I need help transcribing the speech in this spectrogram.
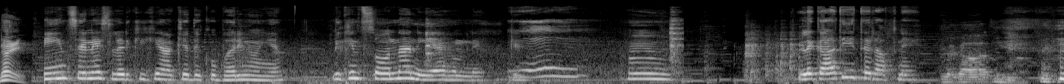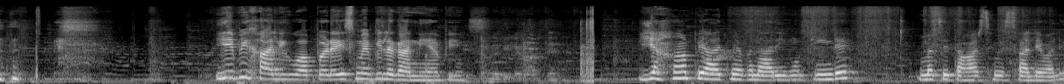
नहीं। नींद से ना इस लड़की की आँखें देखो भरी हुई हैं लेकिन सोना नहीं है हमने। हम्म। लगा दी इधर आपने। लगा दी। ये भी खाली हुआ पड़ा है इसमें भी लगानी है अभी। इसमें भी लगाते हैं। यहाँ पे आज मैं बना रही हूँ टींडे मज़ेदार से मिसाले वाले।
